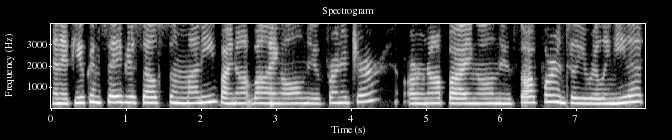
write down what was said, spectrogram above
And if you can save yourself some money by not buying all new furniture or not buying all new software until you really need it,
